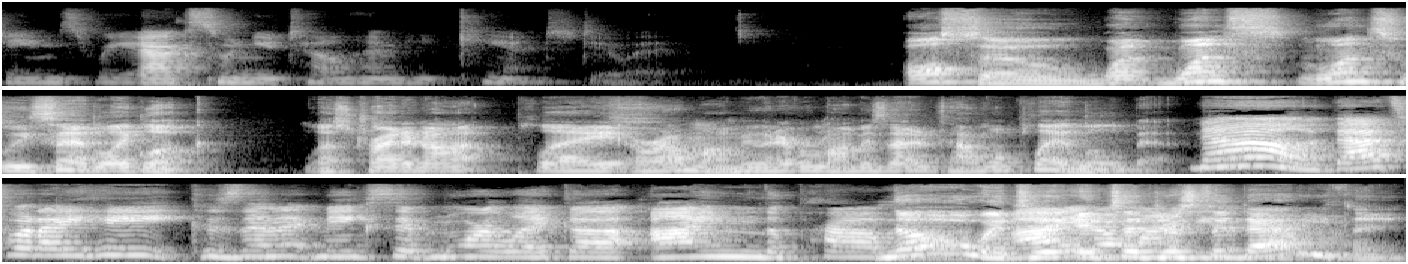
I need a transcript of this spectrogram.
James reacts when you tell him he can't do it. Also, once once we said like, look, let's try to not play around mommy. Whenever mommy's out of town, we'll play a little bit. No, that's what I hate because then it makes it more like a I'm the problem. No, it's a, it's a, just a daddy problem. thing.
